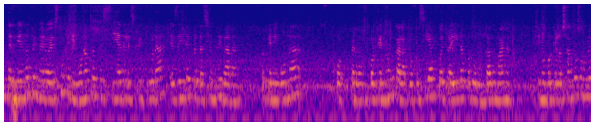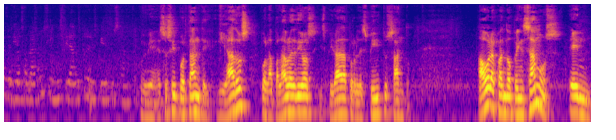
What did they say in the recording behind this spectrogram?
Entendiendo primero esto, que ninguna profecía de la Escritura es de interpretación privada, porque ninguna, perdón, porque nunca la profecía fue traída por voluntad humana, sino porque los santos hombres de Dios hablaron siendo inspirados por el Espíritu Santo. Muy bien, eso es importante, guiados por la palabra de Dios, inspirada por el Espíritu Santo. Ahora, cuando pensamos en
